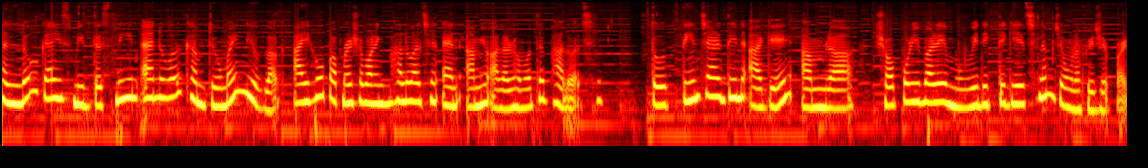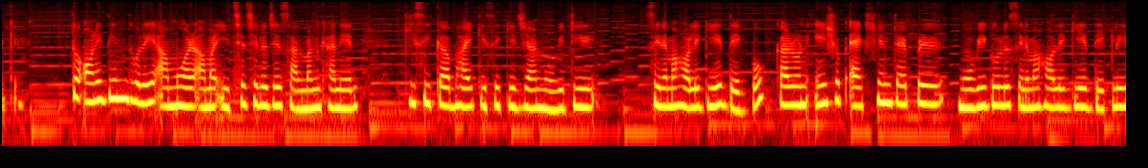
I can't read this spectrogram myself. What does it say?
Hello guys meet Tasnim and welcome to my new blog I hope আপনারা সব অনেক ভালো আছেন অ্যান্ড আমিও আল্লাহ রহমতে ভালো আছি। তো তিন চার দিন আগে আমরা সপরিবারে মুভি দেখতে গিয়েছিলাম যমুনা ফিউচার পার্কে। তো অনেক দিন ধরেই আম্মু আর আমার ইচ্ছে ছিল যে সালমান খানের কিসি কা ভাই কিসি কি জান মুভিটি সিনেমা হলে গিয়ে দেখব। কারণ এইসব অ্যাকশন টাইপের মুভিগুলো সিনেমা হলে গিয়ে দেখলেই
